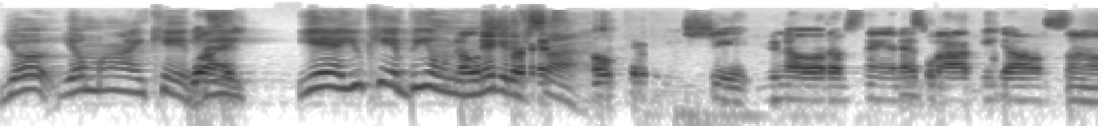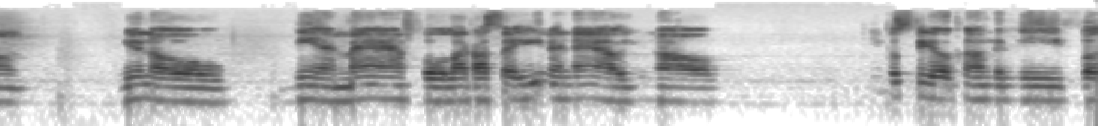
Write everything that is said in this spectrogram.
Your your mind can't Right. be. Yeah, you can't be on the no negative stress, side. no shit. You know what I'm saying? That's why I be on some, you know, being mindful. Like I say, even now, you know, people still come to me for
